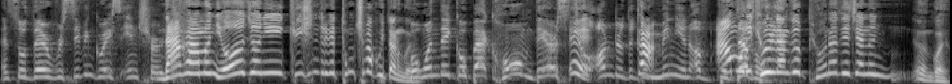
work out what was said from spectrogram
And so they're receiving grace in church. 나가면 여전히 귀신들에게 통치받고 있다는 But 거예요. when they go back home, they are still 예. under the 그러니까 dominion of the 아무리 devil. 교회를 다녀도 변화되지 않는 어, 거예요.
